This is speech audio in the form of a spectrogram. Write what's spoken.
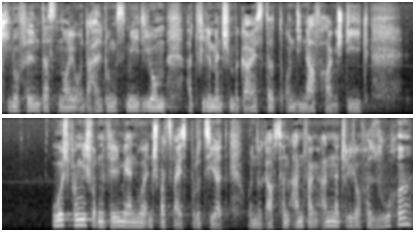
Kinofilm, das neue Unterhaltungsmedium, hat viele Menschen begeistert und die Nachfrage stieg. Ursprünglich wurden Filme ja nur in Schwarz-Weiß produziert und so gab es von Anfang an natürlich auch Versuche,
